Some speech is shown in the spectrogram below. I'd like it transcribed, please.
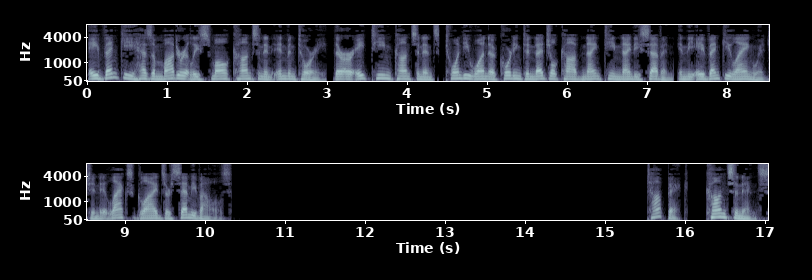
Evenki has a moderately small consonant inventory. There are 18 consonants, 21 according to Nedjalkov 1997 in the Evenki language and it lacks glides or semivowels. Topic: Consonants.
